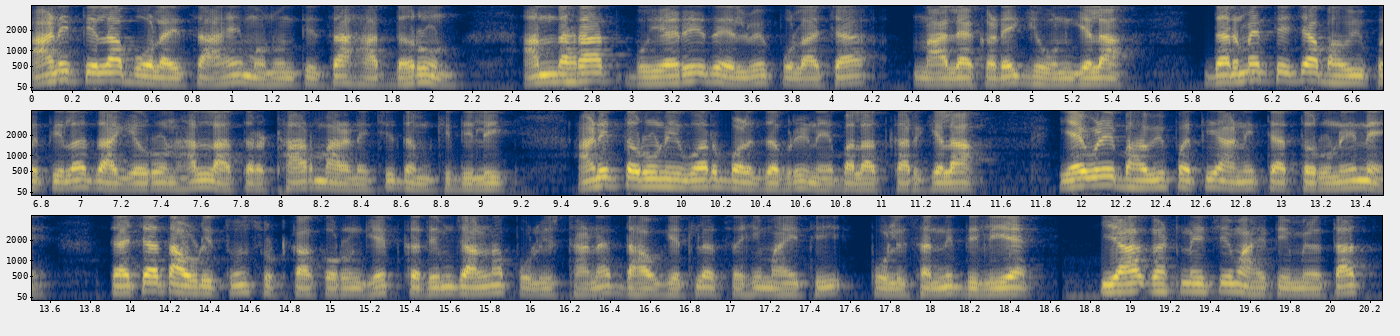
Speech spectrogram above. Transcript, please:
आणि तिला बोलायचं आहे म्हणून तिचा हात धरून अंधारात भुयारी रेल्वे पुलाच्या नाल्याकडे घेऊन गेला. दरम्यान त्याच्या भावी पतीला जागेवरून हल्ला तर ठार मारण्याची धमकी दिली आणि तरुणीवर बळजबरीने बलात्कार केला. यावेळी भावी पती आणि त्या तरुणीने त्याच्या तावडीतून सुटका करून घेत कदीम जालना पोलीस ठाण्यात धाव घेतल्याचं ही माहिती पोलिसांनी दिली आहे. या घटनेची माहिती मिळताच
